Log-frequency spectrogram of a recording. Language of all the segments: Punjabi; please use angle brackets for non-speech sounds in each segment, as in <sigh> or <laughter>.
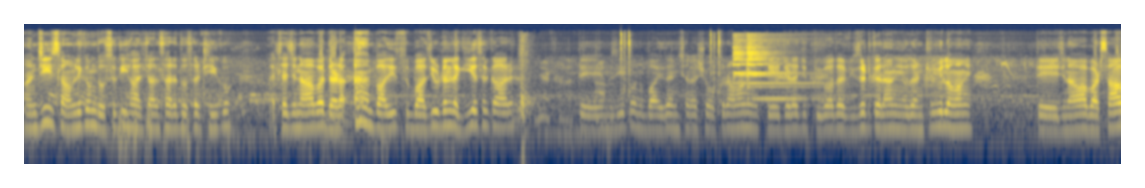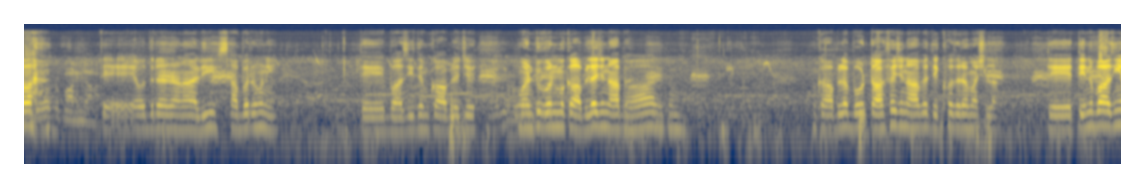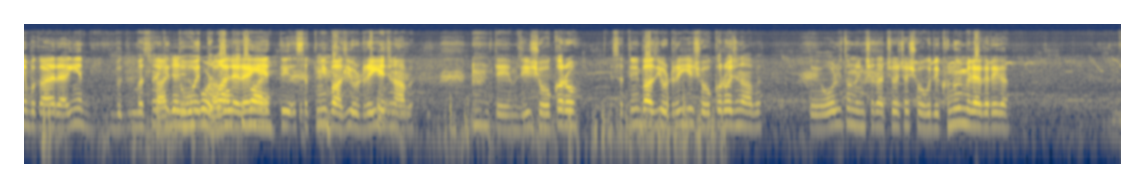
हाँ जी अलैक्म दोस्तों की हाल चाल सारे दोस्तों ठीक हो? अच्छा जनाब दड़ा <coughs> बाजी बाजी उड्डन लगी है सरकार। तो मजीद थोड़ा बाजी का इंशाल्लाह शौक करावे तो जोड़ा जितूगा वह विज़िट करा वह इंटरव्यू लवेंगे। तो जनाब आ बट साहब तो उधर राणा अली साबर होनी। तो बाजी के मुकाबले च वन टू वन मुकाबला जनाब। मुकाबला बहुत टफ है जनाब देखो जरा मछला तो तीन बाजिया बकाया रह गई ਮਸਲਾ ਕਿ ਦੋ ਇਤਵਾਲੇ ਰਹਿ ਗਏ ਤੇ ਸੱਤਵੀਂ ਬਾਜ਼ੀ ਉੱਡ ਰਹੀ ਹੈ ਜਨਾਬ। ਤੇ ਮਜ਼ੀਦ ਸ਼ੋਅ ਕਰੋ। ਸੱਤਵੀਂ ਬਾਜ਼ੀ ਉੱਡ ਰਹੀ ਹੈ ਸ਼ੋਅ ਕਰੋ ਜਨਾਬ। ਤੇ ਹੋਰ ਵੀ ਤੁਹਾਨੂੰ ਇਨਸ਼ਾਅੱਲਾ ਅੱਛਾ ਅੱਛਾ ਸ਼ੌਕ ਦੇਖਣ ਨੂੰ ਵੀ ਮਿਲਿਆ ਕਰੇਗਾ।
